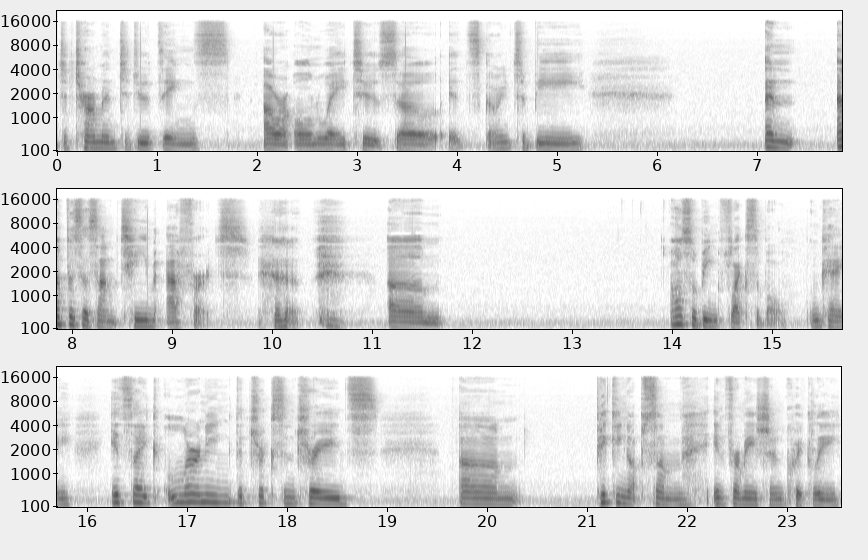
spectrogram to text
determined to do things our own way too. So it's going to be an emphasis on team effort. um, also being flexible okay? It's like learning the tricks and trades um picking up some information quickly.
